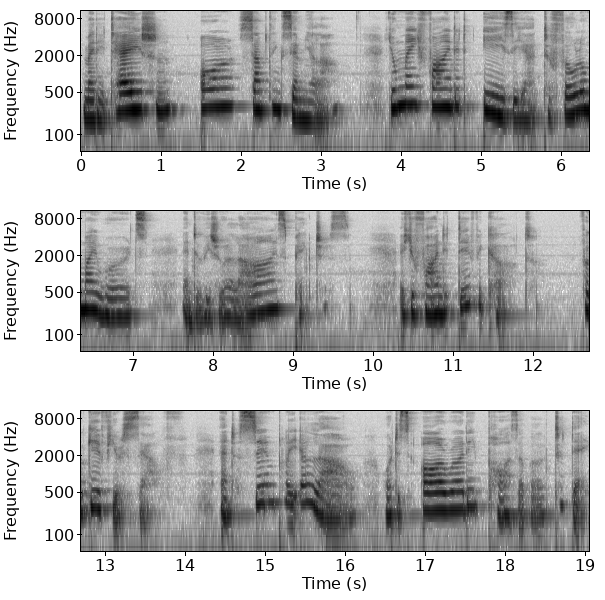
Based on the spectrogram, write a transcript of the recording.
meditation, or something similar, you may find it easier to follow my words and to visualize pictures. If you find it difficult, forgive yourself and simply allow what is already possible today.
